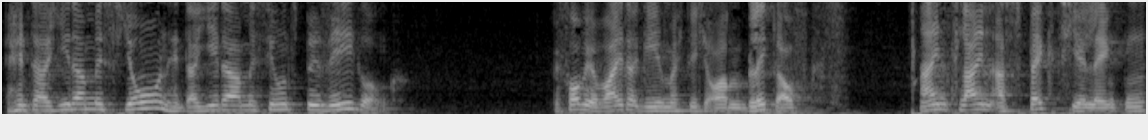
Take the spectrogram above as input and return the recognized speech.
hinter jeder Mission, hinter jeder Missionsbewegung. Bevor wir weitergehen, möchte ich euren Blick auf einen kleinen Aspekt hier lenken.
